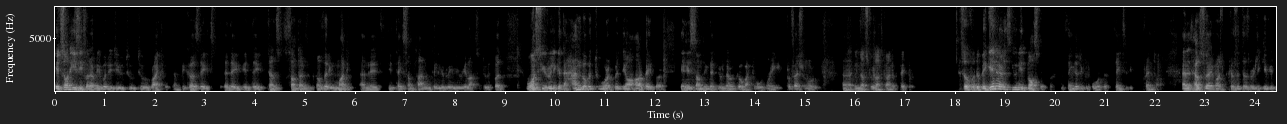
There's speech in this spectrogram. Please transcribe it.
it's not easy for everybody to to to write with them because they they it, they tends sometimes it becomes very muddy and it, it takes some time until you really realize to do it. But once you really get the hang of it to work with the AHAR paper, it is something that you'll never go back to ordinary professional uh, industrialized kind of paper. So for the beginners, you need gloss paper, the thing that you could order, things that you could print on. And it helps very much because it doesn't really give you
